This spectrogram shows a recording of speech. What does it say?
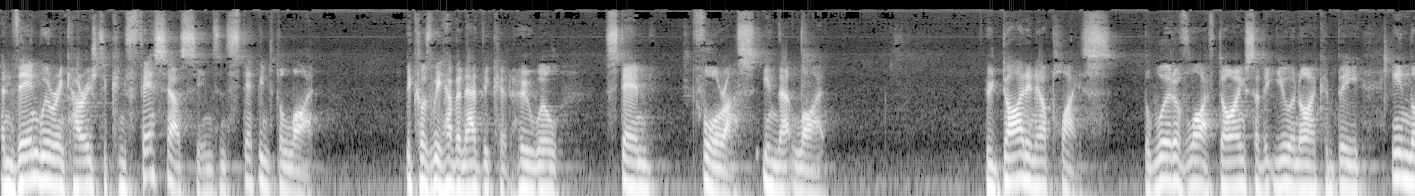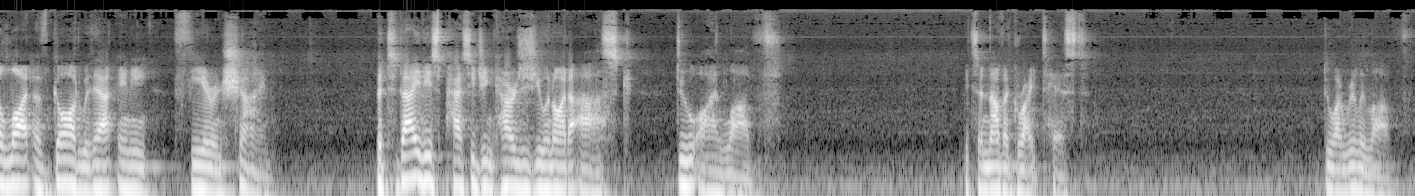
And then we were encouraged to confess our sins and step into the light because we have an advocate who will stand for us in that light, who died in our place, the word of life dying so that you and I could be in the light of God without any fear and shame. But today, this passage encourages you and I to ask Do I love? It's another great test do I really love?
